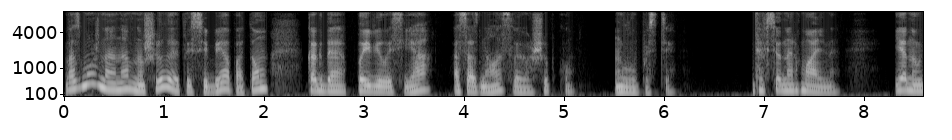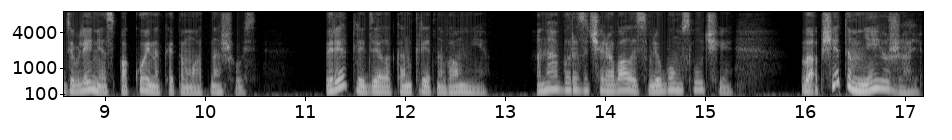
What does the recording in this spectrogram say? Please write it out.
Возможно, она внушила это себе, а потом, когда появилась я, осознала свою ошибку. Глупости. Да все нормально. Я на удивление спокойно к этому отношусь. Вряд ли дело конкретно во мне. Она бы разочаровалась в любом случае. Вообще-то мне ее жаль.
